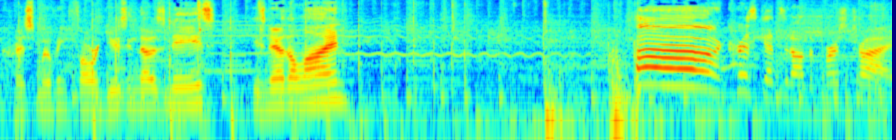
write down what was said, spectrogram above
Chris moving forward using those knees. He's near the line. Oh, and Chris gets it on the first try.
